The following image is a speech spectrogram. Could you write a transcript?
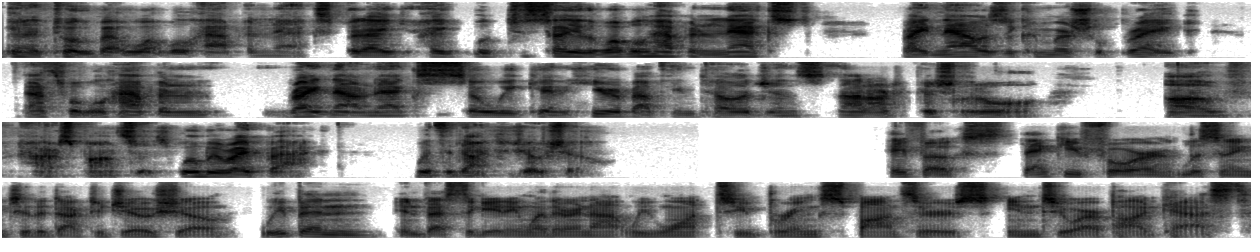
going to talk about what will happen next. But I, I will just tell you that what will happen next right now is a commercial break. That's what will happen right now next. So we can hear about the intelligence, not artificial at all, of our sponsors. We'll be right back with the Dr. Joe Show. Hey, folks, thank you for listening to the Dr. Joe Show. We've been investigating whether or not we want to bring sponsors into our podcast.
